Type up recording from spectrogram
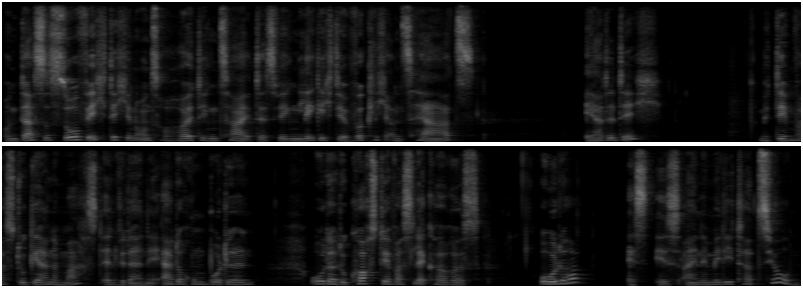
Und das ist so wichtig in unserer heutigen Zeit. Deswegen lege ich dir wirklich ans Herz, erde dich mit dem, was du gerne machst, entweder in der Erde rumbuddeln oder du kochst dir was Leckeres oder es ist eine Meditation.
